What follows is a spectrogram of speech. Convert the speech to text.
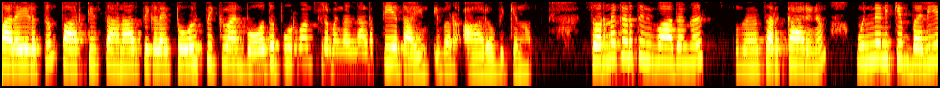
പലയിടത്തും പാർട്ടി സ്ഥാനാർത്ഥികളെ തോൽപ്പിക്കുവാൻ ബോധപൂർവം ശ്രമങ്ങൾ നടത്തിയതായും ഇവർ ആരോപിക്കുന്നു. സ്വർണക്കടത്ത് വിവാദങ്ങൾ സർക്കാരിനും മുന്നണിക്കും വലിയ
